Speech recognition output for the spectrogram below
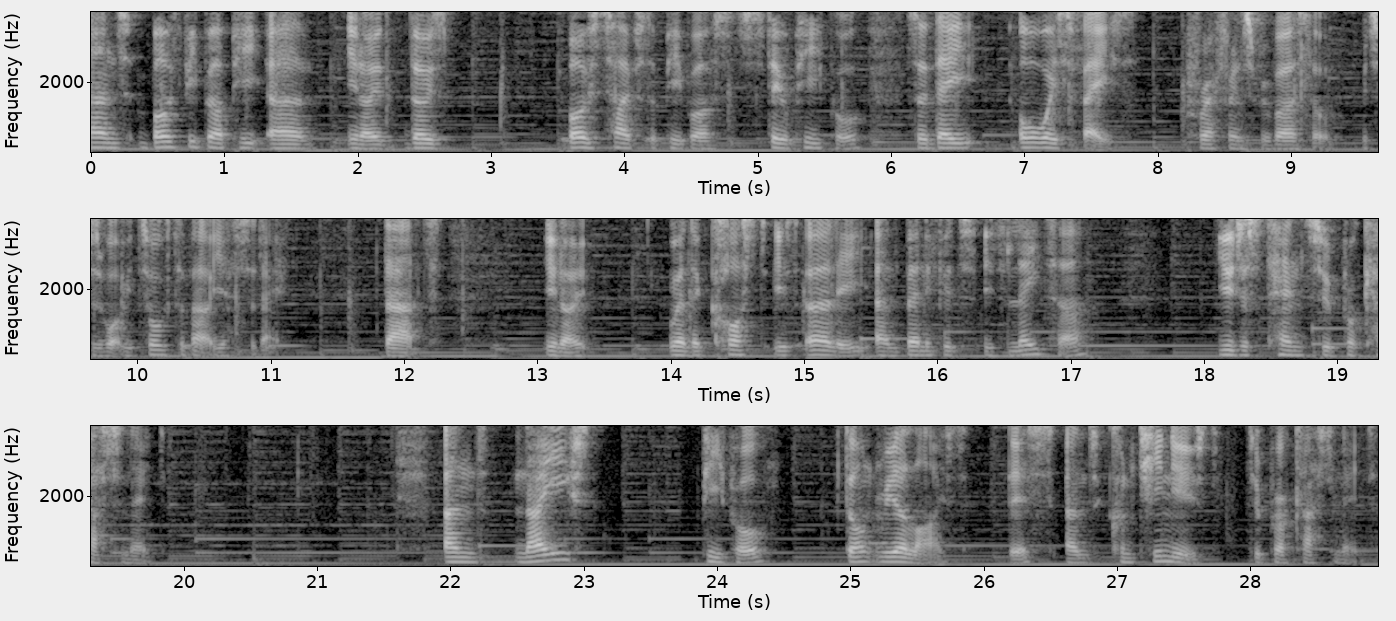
And both people are, pe- uh, you know, those both types of people are still people, so they always face preference reversal, which is what we talked about yesterday. That, you know, when the cost is early and benefits is later, you just tend to procrastinate. And naive people don't realize this and continues to procrastinate.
